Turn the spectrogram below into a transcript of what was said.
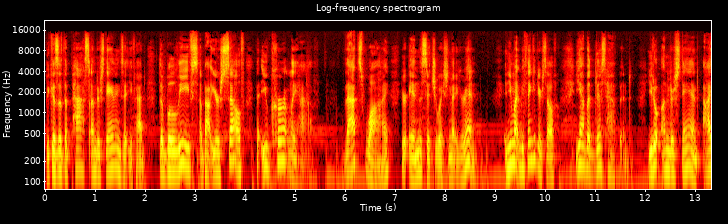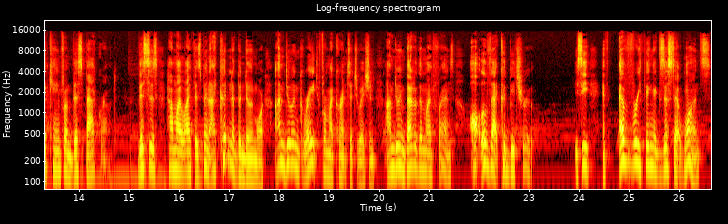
because of the past understandings that you've had, the beliefs about yourself that you currently have. That's why you're in the situation that you're in. And you might be thinking to yourself, yeah, but this happened. You don't understand. I came from this background. This is how my life has been. I couldn't have been doing more. I'm doing great for my current situation. I'm doing better than my friends. All of that could be true. You see, if everything exists at once,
